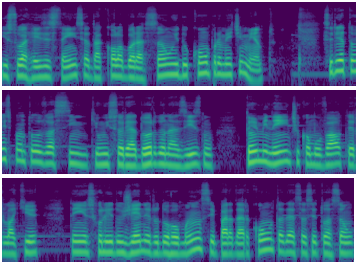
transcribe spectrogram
e sua resistência da colaboração e do comprometimento. Seria tão espantoso assim que um historiador do nazismo tão eminente como Walter Lacquier tenha escolhido o gênero do romance para dar conta dessa situação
